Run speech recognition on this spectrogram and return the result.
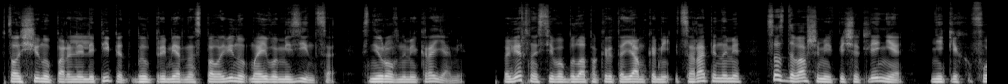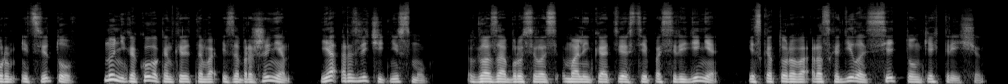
В толщину параллелепипед был примерно с половину моего мизинца, с неровными краями. Поверхность его была покрыта ямками и царапинами, создававшими впечатление неких форм и цветов, но никакого конкретного изображения я различить не смог. В глаза бросилось маленькое отверстие посередине, из которого расходилась сеть тонких трещин.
